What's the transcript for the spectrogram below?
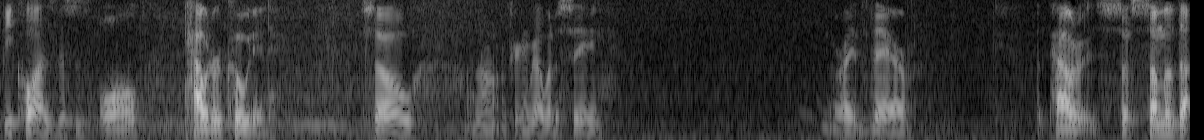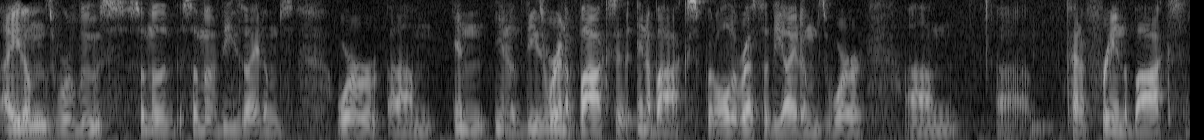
because this is all powder coated. So, I don't know if you're to be able to see right there. The powder, so some of the items were loose. Some of some of these items were um, in, you know, these were in a box in a box, but all the rest of the items were um, um, kind of free in the box.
